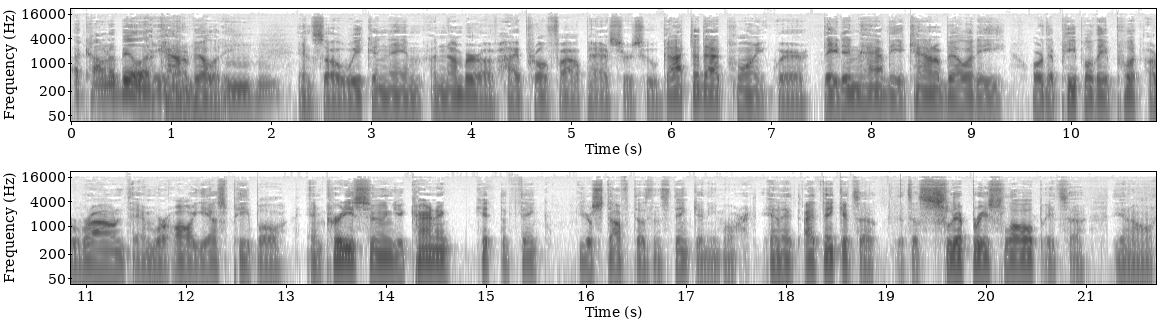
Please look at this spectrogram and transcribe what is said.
Accountability. Accountability. Mm-hmm. And so we can name a number of high profile pastors who got to that point where they didn't have the accountability or the people they put around them were all yes people. And pretty soon you kind of get to think your stuff doesn't stink anymore. And it, I think it's a it's a slippery slope. It's a you know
